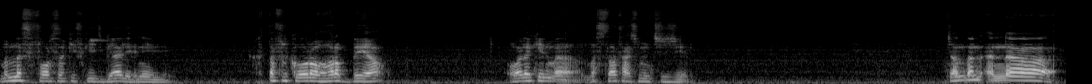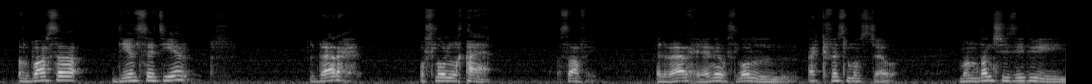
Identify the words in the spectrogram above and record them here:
من نصف فرصة كيف كيتقال يعني. خطف الكرة وهرب بها ولكن ما ما استطاعش من التسجيل. تنظن أن البارسا ديال سيتيان البارح وصلوا للقاع. صافي. البارح يعني وصلوا لأكفس مستوى. ما نظنش يزيدوا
